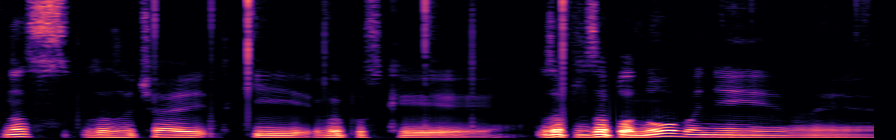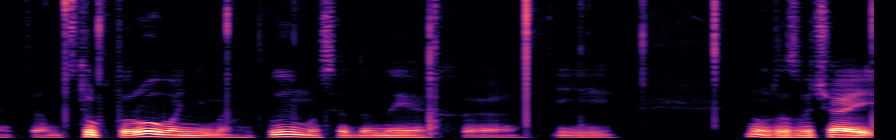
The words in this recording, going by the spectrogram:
У нас зазвичай такі випуски заплановані, вони там структуровані, ми готуємося до них е, і ну, зазвичай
